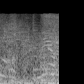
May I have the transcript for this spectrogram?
Near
